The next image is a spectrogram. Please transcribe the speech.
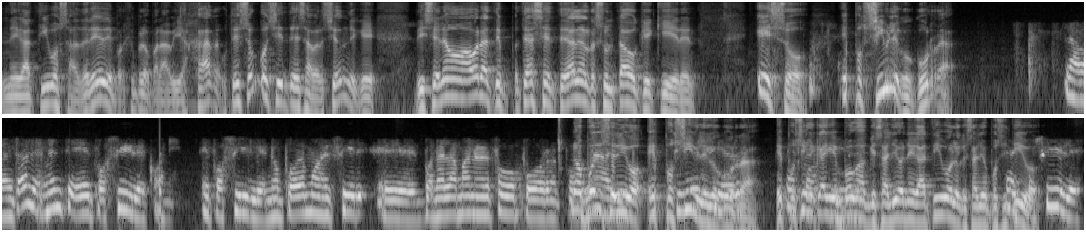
negativos adrede, por ejemplo, para viajar? ¿Ustedes son conscientes de esa versión de que dice, no, ahora te, te, hace, te dan el resultado que quieren? ¿Eso es posible que ocurra? Lamentablemente es posible, Connie es posible, no podemos decir eh, poner la mano en el fuego por... no, por eso digo, es posible que ocurra. Es, posible que alguien ponga que salió negativo lo que salió positivo. Es posible,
